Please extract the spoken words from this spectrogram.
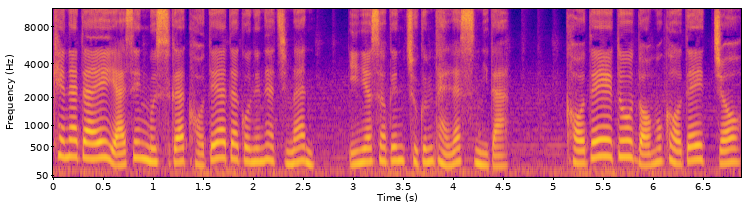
캐나다의 야생 무스가 거대하다고는 하지만 이 녀석은 조금 달랐습니다. 거대해도 너무 거대했죠.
